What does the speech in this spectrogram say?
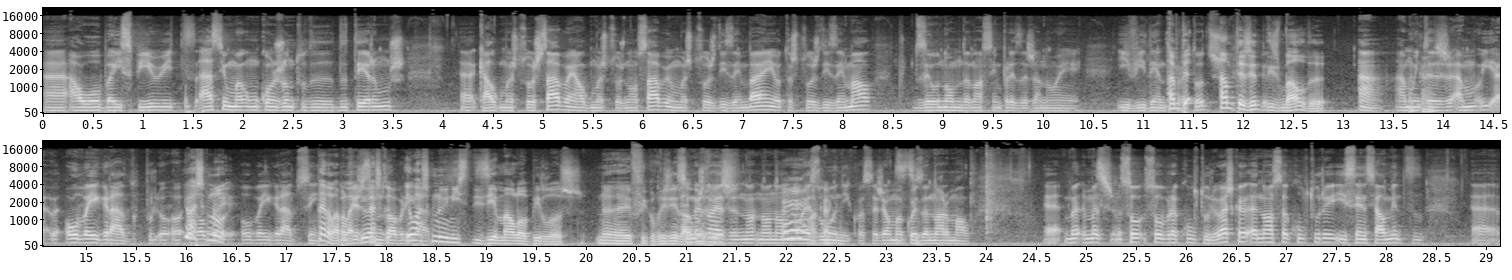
há o Obey Spirit. Há assim uma- um conjunto de, de termos ah, que algumas pessoas sabem, algumas pessoas não sabem, umas pessoas dizem bem, outras pessoas dizem mal. Dizer o nome da nossa empresa já não é evidente Há para muita, todos. há muita gente que diz mal de. Há, há muitas. Há, mu- há- obeigrado. por- Eu acho que não- Obeigrado, sim. Espera lá, lá. Eu, acho que, eu acho que no início dizia mal ao Bilos. Eu fui corrigido Sim, mas não algumas és, vezes. não, não, não, não és Ok. o único, ou seja, é uma coisa normal. Eh, ma- mas so- sobre a cultura, eu acho que a nossa cultura essencialmente ah,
